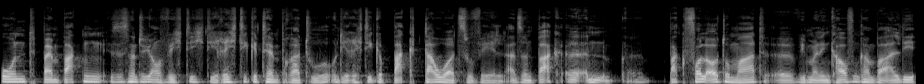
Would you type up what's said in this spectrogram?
Und beim Backen ist es natürlich auch wichtig, die richtige Temperatur und die richtige Backdauer zu wählen. Also ein Back, äh, ein äh, Backvollautomat, äh, wie man ihn kaufen kann bei Aldi,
